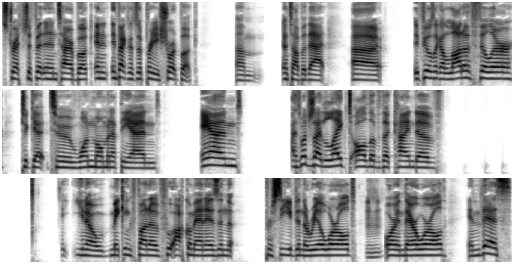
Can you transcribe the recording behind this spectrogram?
stretched to fit an entire book, and in fact, it's a pretty short book. Um, on top of that, uh, it feels like a lot of filler to get to one moment at the end, and as much as I liked all of the kind of you know making fun of who Aquaman is in the perceived in the real world Mhm. or in their world, in this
